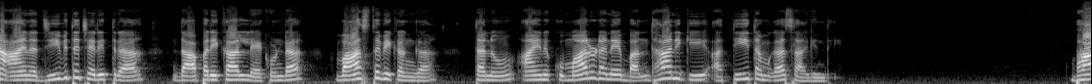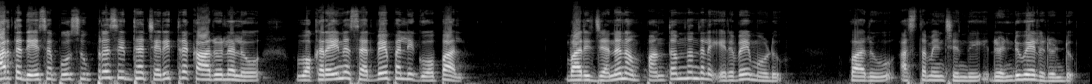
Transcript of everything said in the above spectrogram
ఆయన జీవిత చరిత్ర దాపరికాలు లేకుండా వాస్తవికంగా తను ఆయన కుమారుడనే బంధానికి అతీతంగా సాగింది. భారతదేశపు సుప్రసిద్ధ చరిత్రకారులలో ఒకరైన సర్వేపల్లి గోపాల్ వారి జననం పంతొమ్మిది వందల ఇరవై మూడు. వారు అస్తమించింది రెండు వేల రెండు.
